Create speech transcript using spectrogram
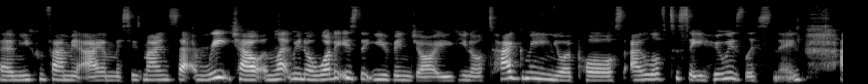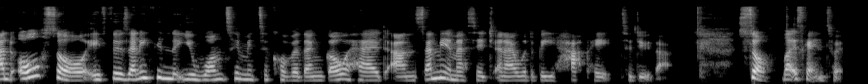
Um, you can find me at I am Mrs. Mindset and reach out and let me know what it is that you've enjoyed. You know, tag me in your post. I love to see who is listening. And also, if there's anything that you wanted me to cover, then go ahead and send me a message and I would be happy to do that. So let's get into it.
